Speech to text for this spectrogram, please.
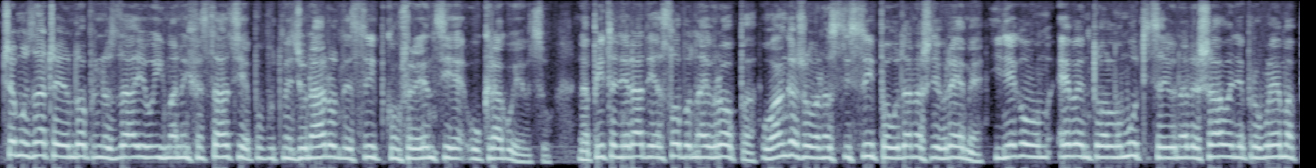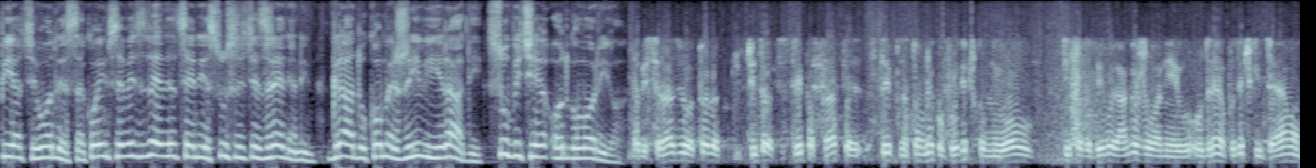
čemu značajan doprinos daju i manifestacije poput Međunarodne strip konferencije u Kragujevcu. Na pitanje radija Slobodna Evropa o angažovanosti stripa u današnje vreme i njegovom eventualnom uticaju na rešavanje problema pijaće vode sa kojim se već dve decenije susreće Zrenjanin, grad u kome živi i radi. Subić je odgovorio. Da bi se razvilo to da čitavci stripa prate strip na tom nekom političkom nivou, tipa da bivaju angažovani u, u dnevno političkim temama,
